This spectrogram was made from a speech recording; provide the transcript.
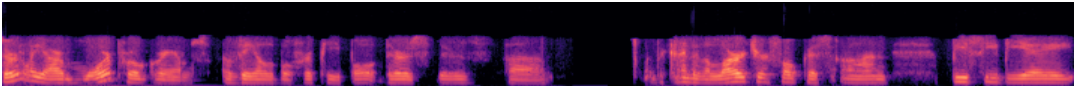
certainly are more programs available for people. There's there's uh, the kind of the larger focus on BCBA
